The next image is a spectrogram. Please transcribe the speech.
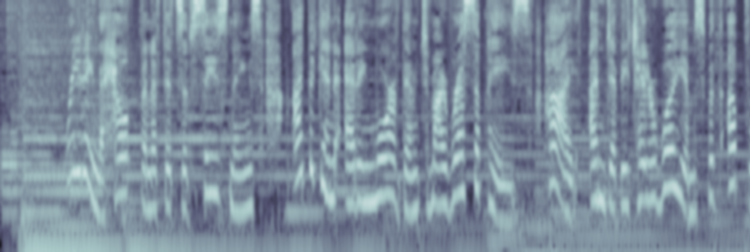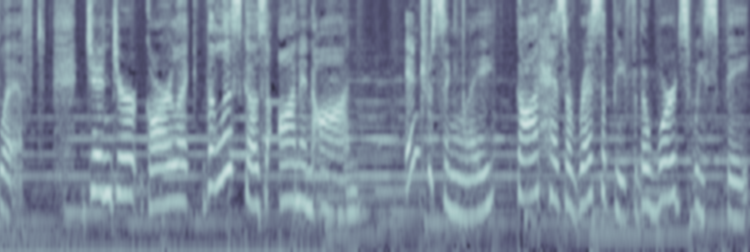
Reading the health benefits of seasonings, I began adding more of them to my recipes. Hi, I'm Debbie Taylor Williams with Uplift. Ginger, garlic, the list goes on and on. Interestingly, God has a recipe for the words we speak.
